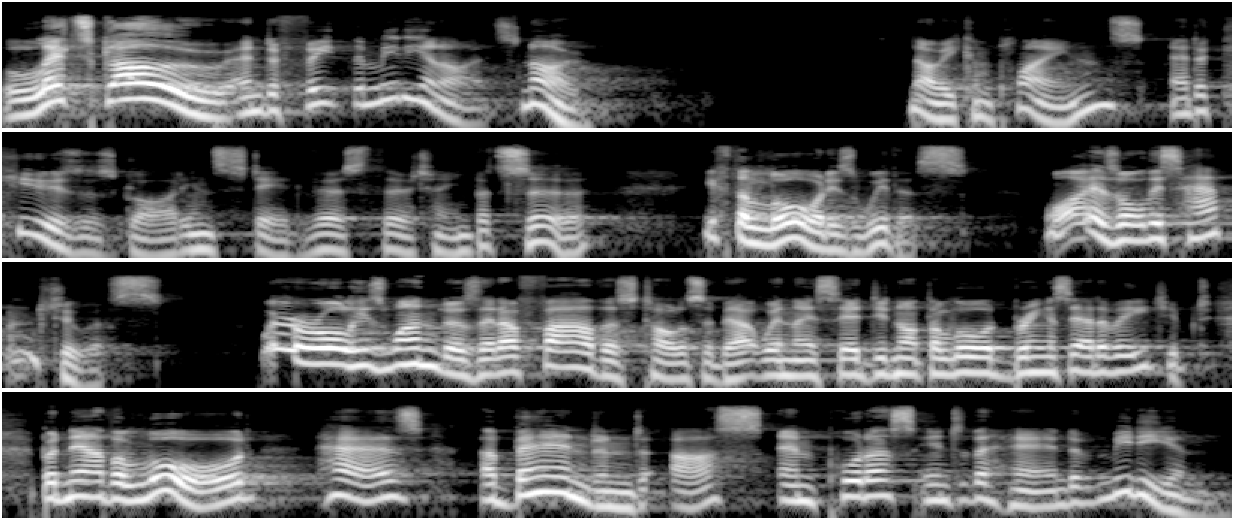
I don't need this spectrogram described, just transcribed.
Let's go and defeat the Midianites. No. No, he complains and accuses God instead. Verse 13. But, sir, if the Lord is with us, why has all this happened to us? Where are all his wonders that our fathers told us about when they said, Did not the Lord bring us out of Egypt? But now the Lord has abandoned us and put us into the hand of Midian.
